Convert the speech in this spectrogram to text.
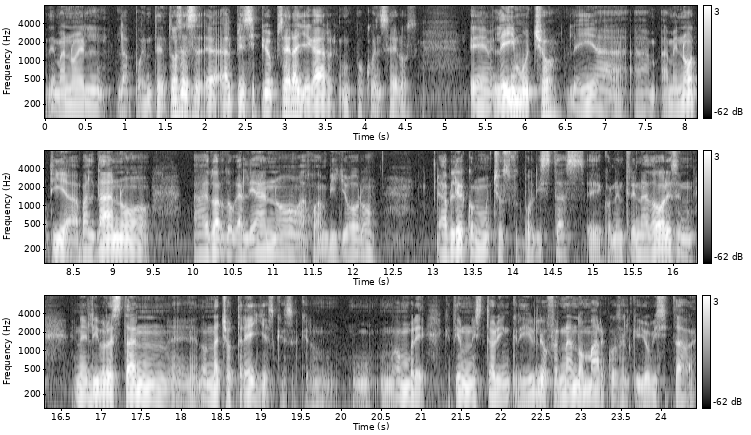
de Manuel Lapuente. Entonces eh, al principio pues, era llegar un poco en ceros. leí mucho, leí a, a Menotti, a Valdano, a Eduardo Galeano, a Juan Villoro. Hablé con muchos futbolistas, eh, con entrenadores. En, el libro están eh, don Nacho Treyes, que, es, era un, hombre que tiene una historia increíble, o Fernando Marcos, al que yo visitaba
